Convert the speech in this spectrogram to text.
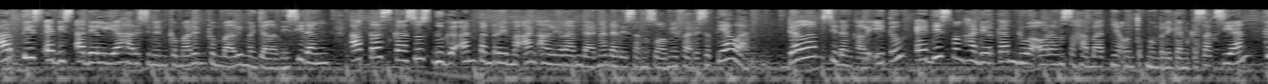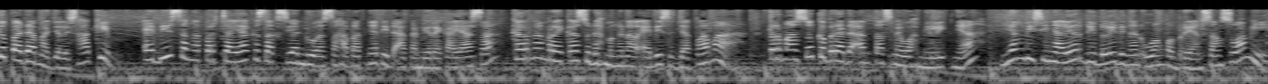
Artis Edis Adelia hari Senin kemarin kembali menjalani sidang atas kasus dugaan penerimaan aliran dana dari sang suami Ferry Setiawan. Dalam sidang kali itu, Edis menghadirkan dua orang sahabatnya untuk memberikan kesaksian kepada majelis hakim. Edis sangat percaya kesaksian dua sahabatnya tidak akan direkayasa karena mereka sudah mengenal Edis sejak lama termasuk keberadaan tas mewah miliknya yang disinyalir dibeli dengan uang pemberian sang suami.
